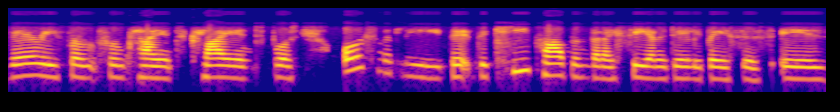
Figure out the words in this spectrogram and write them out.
vary from, from client to client, but ultimately the, the key problem that I see on a daily basis is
